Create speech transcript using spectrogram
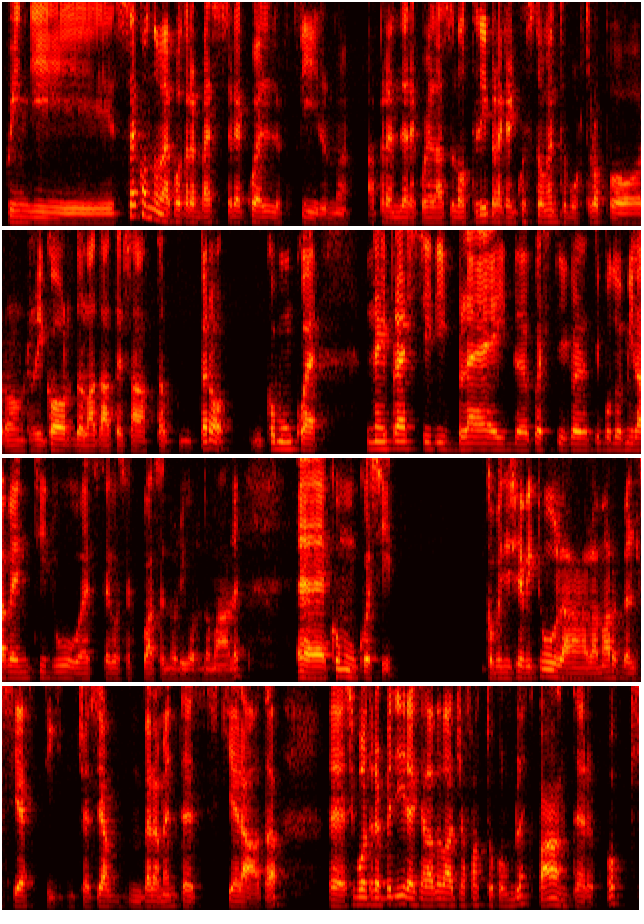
Quindi secondo me potrebbe essere quel film a prendere quella slot libera che in questo momento purtroppo non ricordo la data esatta, però comunque nei pressi di Blade, questi tipo 2022, queste cose qua se non ricordo male. Eh, comunque sì, come dicevi tu, la, la Marvel si è, cioè, si è veramente schierata eh, si potrebbe dire che l'aveva già fatto con Black Panther, ok,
